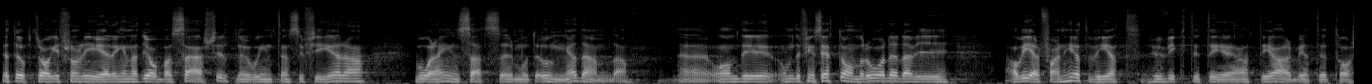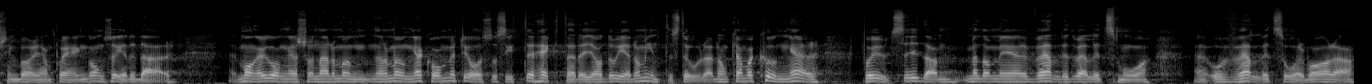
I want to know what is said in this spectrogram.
ett uppdrag från regeringen att jobba särskilt nu och intensifiera våra insatser mot unga dömda. Eh, och om, det, om det finns ett område där vi av erfarenhet vet hur viktigt det är att det arbetet tar sin början på en gång så är det där. Många gånger så när de, unga, när de unga kommer till oss och sitter häktade, ja då är de inte stora. De kan vara kungar på utsidan, men de är väldigt, väldigt små eh, och väldigt sårbara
